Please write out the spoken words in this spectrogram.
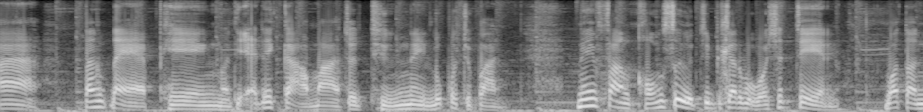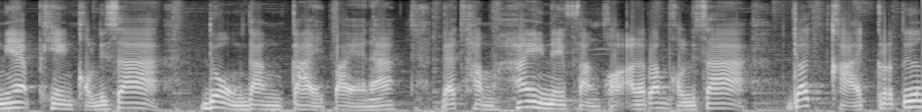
มาก ตั้งแต่เพลงเหมือนที่แอดได้กล่าวมาจนถึงในลุคปัจจุบัน ในฝั่งของสื่อจะมีการระบุไว้ชัดเจน ว่าตอนนี้เพลงของลิซ่าโด่งดังไกลไปนะ และทำให้ในฝั่งของอัลบั้มของลิซ่ายอดขายกระเตื้อง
